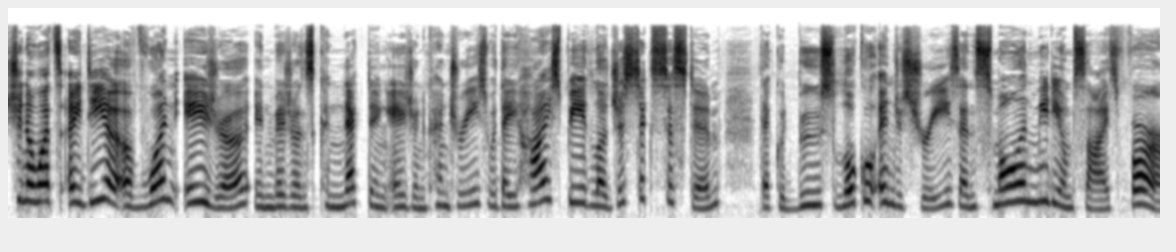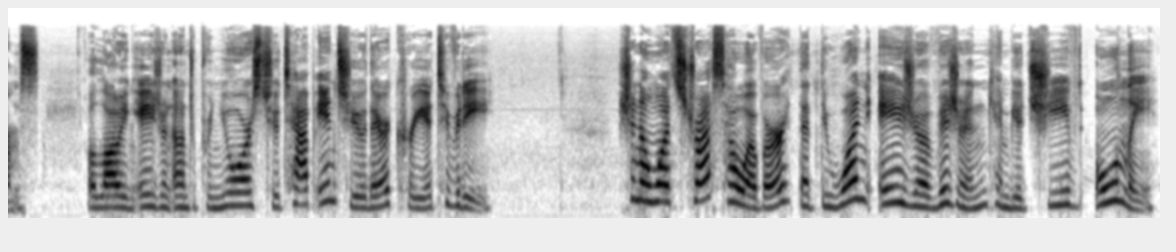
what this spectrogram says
Shinawatra's idea of One Asia envisions connecting Asian countries with a high-speed logistics system that could boost local industries and small and medium-sized firms, allowing Asian entrepreneurs to tap into their creativity. Shinawatra stressed, however, that the One Asia vision can be achieved only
